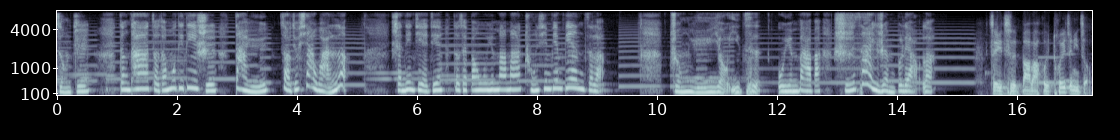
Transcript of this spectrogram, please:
总之，等他走到目的地时，大雨早就下完了。闪电姐姐都在帮乌云妈妈重新编辫子了。终于有一次，乌云爸爸实在忍不了了。这一次，爸爸会推着你走，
